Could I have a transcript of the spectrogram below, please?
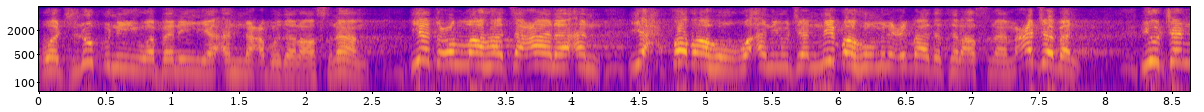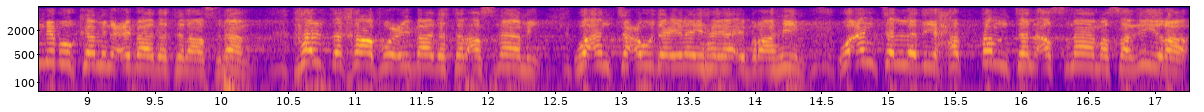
واجلبني وبني أن نعبد الأصنام. يدعو الله تعالى أن يحفظه وأن يجنبه من عبادة الأصنام. عجبا. يجنبك من عبادة الأصنام. هل تخاف عبادة الأصنام وأن تعود إليها يا إبراهيم؟ وأنت الذي حطمت الأصنام صغيرا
